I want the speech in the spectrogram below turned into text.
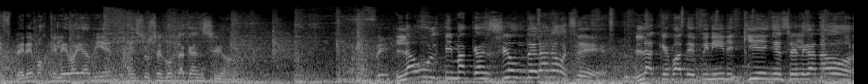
esperemos que le vaya bien en su segunda canción. La última canción de la noche, la que va a definir quién es el ganador.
